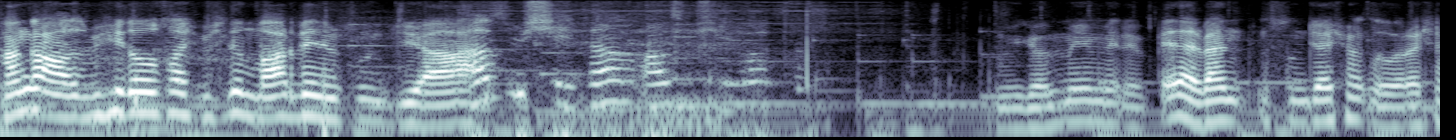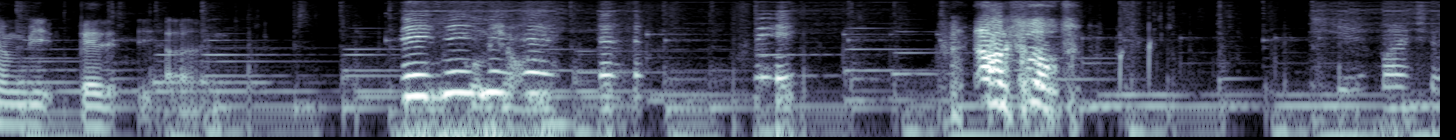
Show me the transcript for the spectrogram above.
Kanka az bir şey de olsa açmışlığım var benim sunucu ya. Az bir şey tamam az bir şey. Bunu Gömmeyin beni. Beyler ben sunucu açmakla uğraşan bir. Ya, Ne ne ne Hocam. ne Axolot! İyi başla.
